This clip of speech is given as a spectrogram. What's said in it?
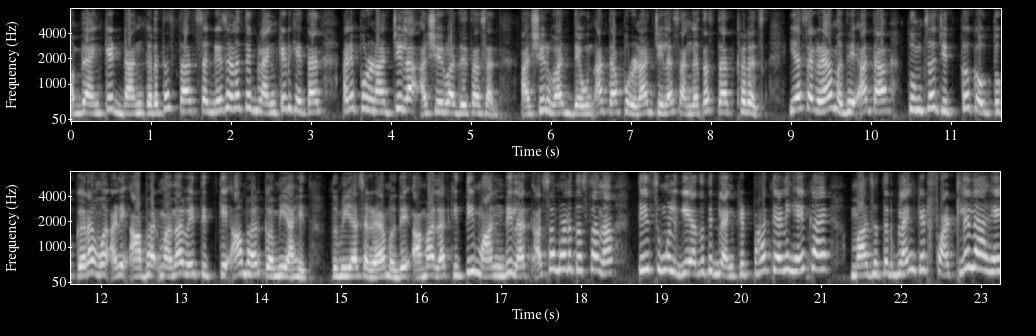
ब्लँकेट दान करत असतात सगळेजण ते ब्लँकेट घेतात आणि पूर्णाजीला आशीर्वाद देत असतात. आशीर्वाद देऊन आता पूर्णाजीला सांगत असतात खरंच या सगळ्यामध्ये आता तुमचं जितकं कौतुक करावं आणि आभार मानावे तितके आभार कमी आहेत. तुम्ही या सगळ्यामध्ये आम्हाला किती मान दिलात असं म्हणत असताना तीच मुलगी आता ती ब्लँकेट पाहते आणि हे काय? माझं तर ब्लँकेट फाटलेलं आहे.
